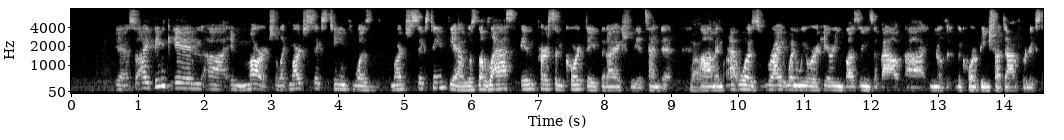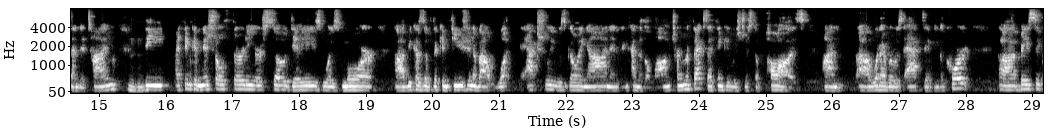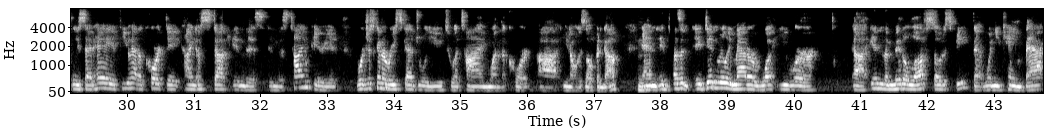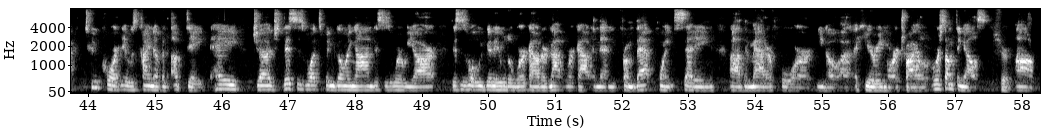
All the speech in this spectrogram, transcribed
Yeah, so I think in uh, in March, so like March 16th was March 16th. Yeah, was the last in person court date that I actually attended. Wow. Um, and that was right when we were hearing buzzings about, uh, you know, the, the, court being shut down for an extended time. Mm-hmm. The, I think, initial 30 or so days was more uh, because of the confusion about what actually was going on and, and kind of the long term effects. I think it was just a pause on uh, whatever was active in the court uh, basically said, "Hey, if you had a court date kind of stuck in this in this time period, we're just going to reschedule you to a time when the court, uh, you know, is opened up." Mm-hmm. And it doesn't. It didn't really matter what you were uh, in the middle of, so to speak. That when you came back to court, it was kind of an update. Hey, judge, this is what's been going on. This is where we are. This is what we've been able to work out or not work out, and then from that point, setting uh, the matter for you know a, a, hearing or a trial or something else. Sure. Um,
